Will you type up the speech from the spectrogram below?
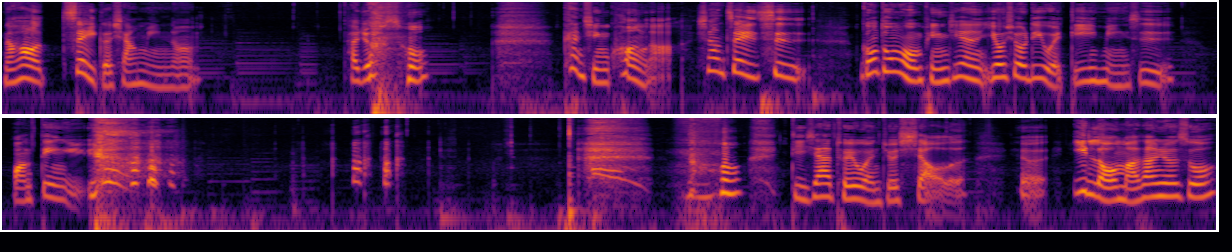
然后这个乡民呢，他就说：“ 看情况啦，像这一次公都盟评鉴优秀立委第一名是王定宇。”然后底下推文就笑了。呃，一楼马上就说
